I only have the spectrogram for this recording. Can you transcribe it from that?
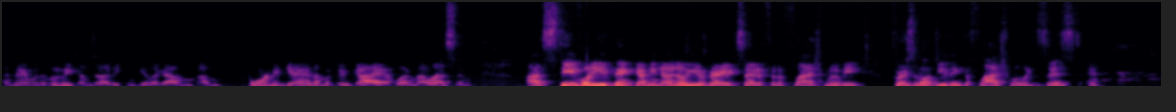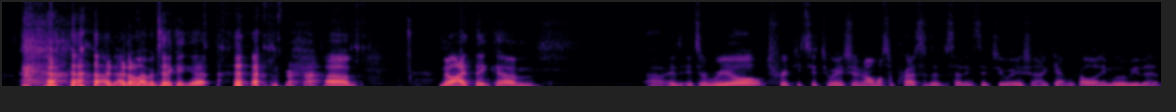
and then when the movie comes out, he can be like, I'm I'm born again. I'm a good guy. I've learned my lesson. Uh, Steve, what do you think? I mean, I know you're very excited for the Flash movie. First of all, do you think the Flash will exist? I, I, don't have a ticket yet. um, no, I think um, uh, it, it's a real tricky situation and almost a precedent setting situation. I can't recall any movie that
